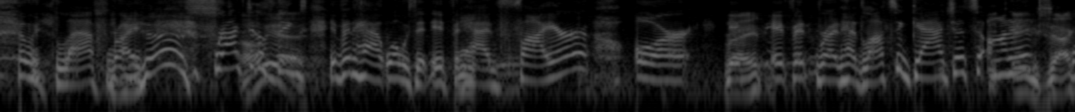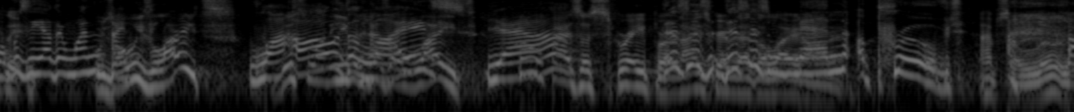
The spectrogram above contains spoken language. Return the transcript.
I would laugh, right? Yes. Practical oh, yeah. things. If it had, what was it? If it had fire or right. if, if it right, had lots of gadgets on it. Exactly. What was the other one? It was always lights. Li this oh, one even the has lights. a light. Yeah. Who has a scraper? This is this is men approved. Absolutely.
